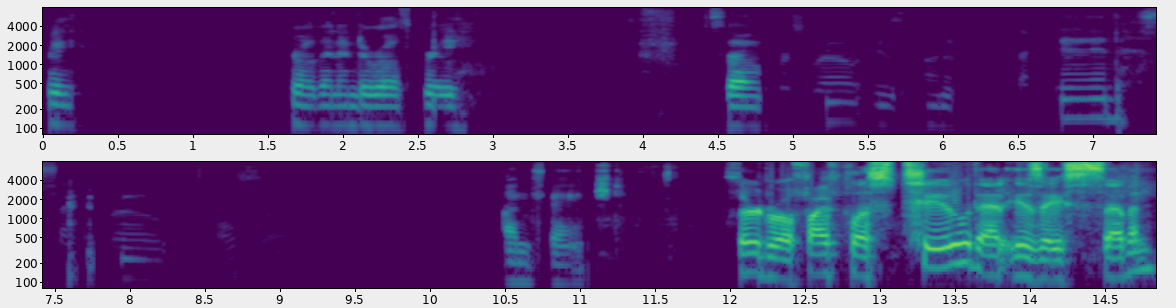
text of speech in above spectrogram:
3. Throw that into row 3. So Second row is also unchanged. Third row, 5 plus 2, that is a 7.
